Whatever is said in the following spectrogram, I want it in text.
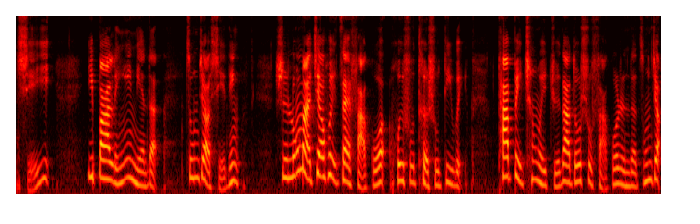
协议——一八零一年的宗教协定，使罗马教会在法国恢复特殊地位。它被称为绝大多数法国人的宗教，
